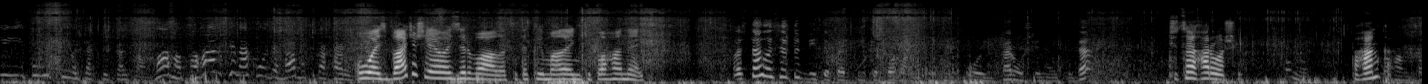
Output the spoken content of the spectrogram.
І вийшло, як ти казав. Мама поганки знаходить, бабушка хороша. Ось, бачиш, я його зірвала. Це такий маленький поганець. Осталося тобі тепер тільки поганки. Ой, хороший знайти, так? Чи це хороший? Поганка? поганка,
